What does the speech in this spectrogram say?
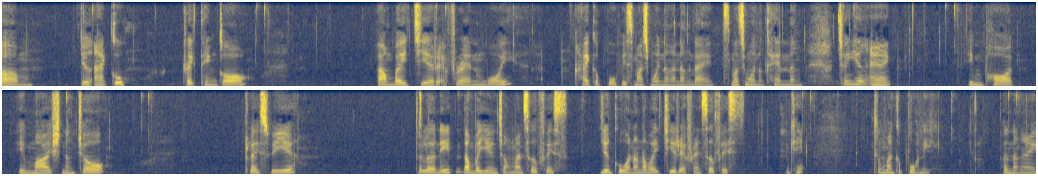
អឺយើងអាចគូស rectangle ដើម្បីជា reference មួយហើយកម្ពស់វាស្មើជាមួយនឹងអានឹងដែរស្មើជាមួយនឹង can នឹងអញ្ចឹងយើងអាច import image នឹងចូល place វាទៅលើនេះដើម្បីយើងចង់បាន surface យើងគូអាហ្នឹងដើម្បីជា reference surface អូខេចឹងបានកម្ពស់នេះប៉ុណ្្នឹងឯង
